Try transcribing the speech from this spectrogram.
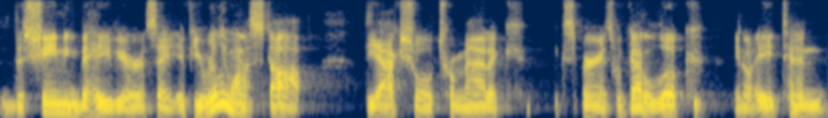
this shaming behavior and say, if you really want to stop the actual traumatic experience, we've got to look, you know, eight, 10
